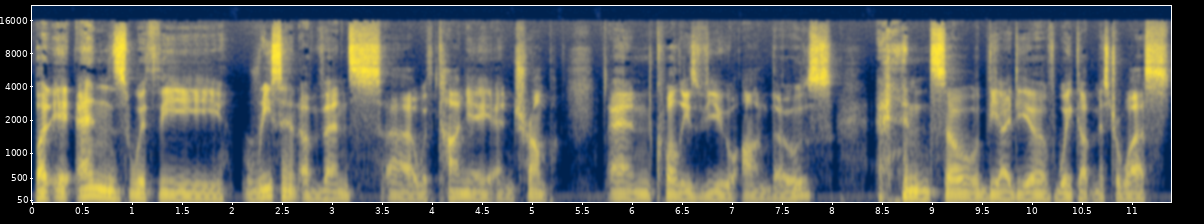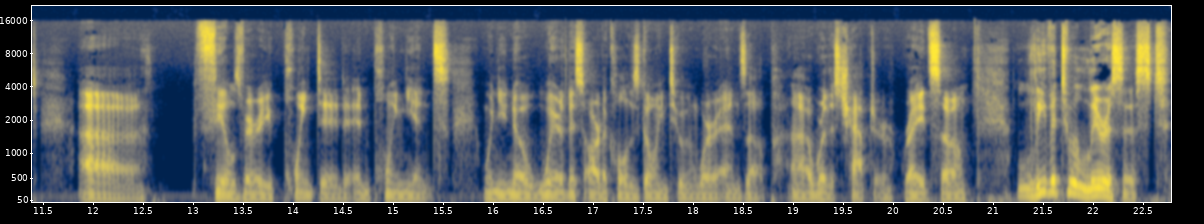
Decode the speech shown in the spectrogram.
But it ends with the recent events uh, with Kanye and Trump and Kweli's view on those. And so the idea of Wake Up, Mr. West uh, feels very pointed and poignant when you know where this article is going to and where it ends up, uh, where this chapter, right? So leave it to a lyricist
